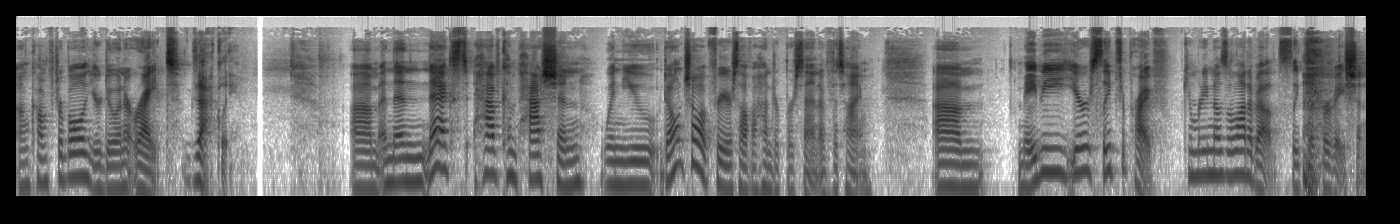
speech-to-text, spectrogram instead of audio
Uncomfortable, you're doing it right. Exactly. Um, and then next, have compassion when you don't show up for yourself 100% of the time. Um, maybe you're sleep deprived. Kimberlee knows a lot about sleep deprivation.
